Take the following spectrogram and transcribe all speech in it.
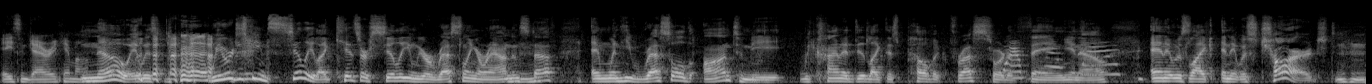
Ace and Gary came on. No, it was we were just being silly. Like kids are silly, and we were wrestling around and mm-hmm. stuff. And when he wrestled onto me, we kind of did like this pelvic thrust sort of thing, you know. And it was like, and it was charged. Mm-hmm.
